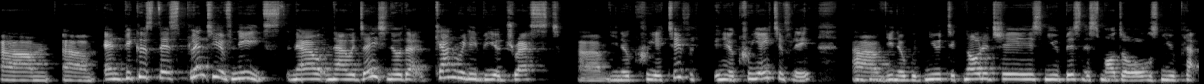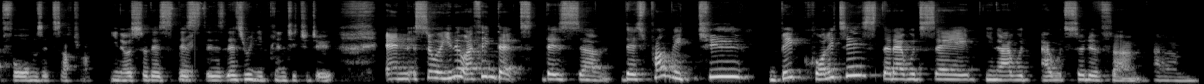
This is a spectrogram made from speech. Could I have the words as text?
Um, um, and because there's plenty of needs now nowadays, you know that can really be addressed. Um, you know, creative, you know, creatively, um, mm-hmm. you know, with new technologies, new business models, new platforms, etc. You know, so there's there's, right. there's, there's really plenty to do, and so you know, I think that there's um, there's probably two big qualities that I would say, you know, I would I would sort of um, um,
